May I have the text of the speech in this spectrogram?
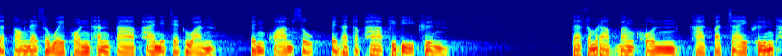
จะต้องได้สวยผลทันตาภายในเจ็ดวัน เป็นความสุขเป็นอัตภาพที่ดีขึ้น แต่สำหรับบางคนขาดปัจจัยพื้นฐ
